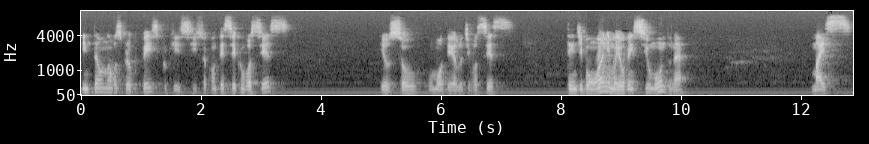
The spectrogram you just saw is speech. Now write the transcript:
então não vos preocupeis, porque se isso acontecer com vocês, eu sou o modelo de vocês. Tem de bom ânimo, eu venci o mundo, né? Mas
